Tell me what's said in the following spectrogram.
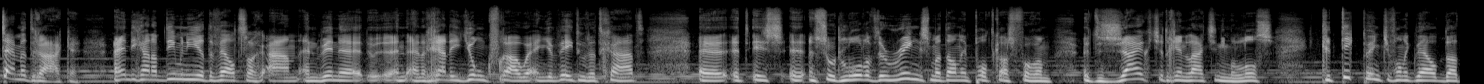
temmen draken. En die gaan op die manier de veldslag aan en winnen eh, en, en redden jonkvrouwen. En je weet hoe dat gaat. Eh, het is een soort Lord of the Rings, maar dan in podcastvorm. Het zuigt je erin, laat je niet meer los. Kritiekpuntje vond ik wel dat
